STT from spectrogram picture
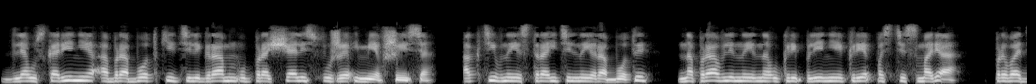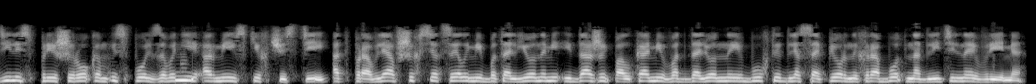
Для ускорения обработки телеграмм упрощались уже имевшиеся. Активные строительные работы, направленные на укрепление крепости с моря, проводились при широком использовании армейских частей, отправлявшихся целыми батальонами и даже полками в отдаленные бухты для саперных работ на длительное время.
